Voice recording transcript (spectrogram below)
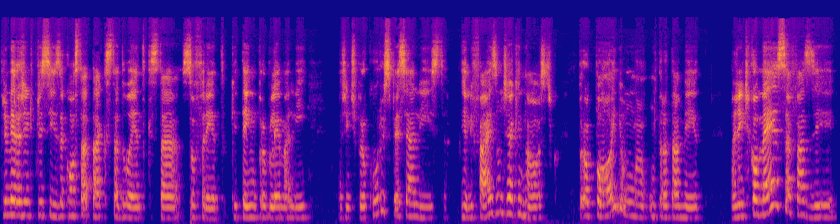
Primeiro, a gente precisa constatar que está doendo, que está sofrendo, que tem um problema ali. A gente procura o especialista, ele faz um diagnóstico, propõe um, um tratamento. A gente começa a fazer,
